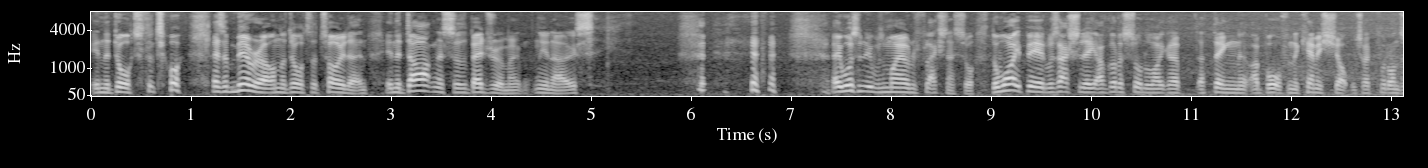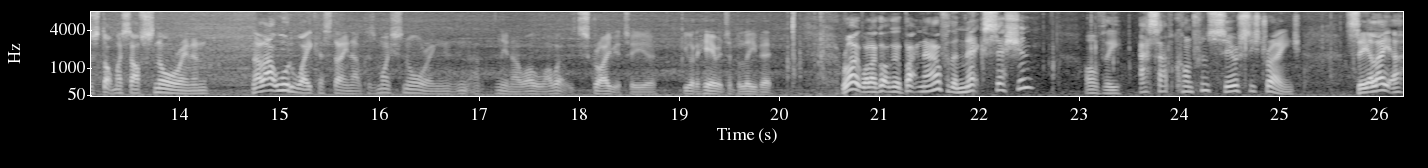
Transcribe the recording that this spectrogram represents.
in the door to the toilet. There's a mirror on the door to the toilet, and in the darkness of the bedroom, you know, it's it wasn't. It was my own reflection I saw. The white beard was actually. I've got a sort of like a, a thing that I bought from the chemist shop, which I put on to stop myself snoring. And now that would wake stain up because my snoring. You know, I'll, I won't describe it to you. You got to hear it to believe it. Right. Well, I've got to go back now for the next session of the ASSAP conference. Seriously strange. See you later.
